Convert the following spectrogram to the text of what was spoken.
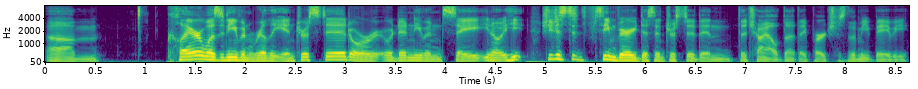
um, Claire wasn't even really interested, or or didn't even say. You know, he she just did, seemed very disinterested in the child that they purchased, the meat baby.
